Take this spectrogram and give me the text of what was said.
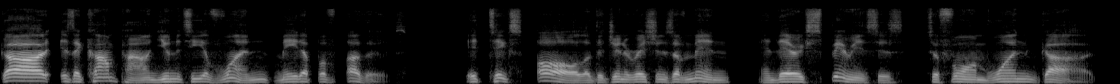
God is a compound unity of one made up of others. It takes all of the generations of men and their experiences to form one God.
